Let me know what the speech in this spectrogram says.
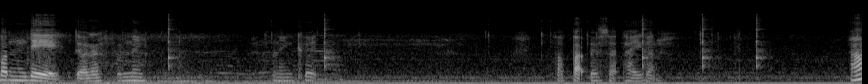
บันเดกเดี๋ยวนะแป๊บนึงอะไรเกิดขอปรับเป็นภาษาไทยก่อน เอ้า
